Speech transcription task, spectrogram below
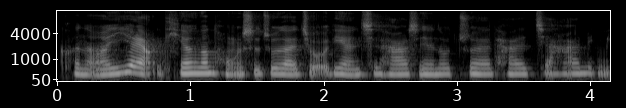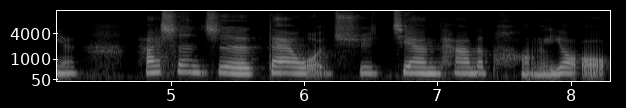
可能一两天跟同事住在酒店，其他时间都住在他的家里面。他甚至带我去见他的朋友，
